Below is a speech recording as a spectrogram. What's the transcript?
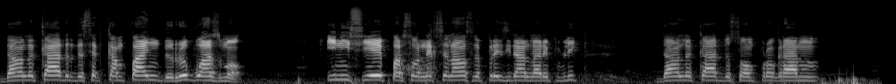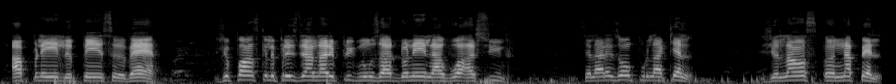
dans le cadre de cette campagne de reboisement initiée par son Excellence le Président de la République dans le cadre de son programme appelé le PSE Vert. Je pense que le Président de la République nous a donné la voie à suivre. C'est la raison pour laquelle je lance un appel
